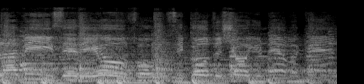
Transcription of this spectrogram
La vie, say the old folks. It goes to show you never can.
